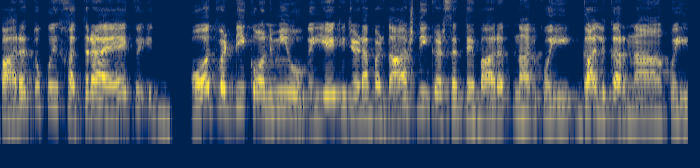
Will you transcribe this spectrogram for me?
ਭਾਰਤ ਤੋਂ ਕੋਈ ਖਤਰਾ ਹੈ? ਕੋਈ ਬਹੁਤ ਵੱਡੀ ਇਕਨੋਮੀ ਹੋ ਗਈ ਹੈ ਕਿ ਜਿਹੜਾ ਬਰਦਾਸ਼ਤ ਨਹੀਂ ਕਰ ਸਕਦੇ ਭਾਰਤ ਨਾਲ ਕੋਈ ਗੱਲ ਕਰਨਾ, ਕੋਈ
